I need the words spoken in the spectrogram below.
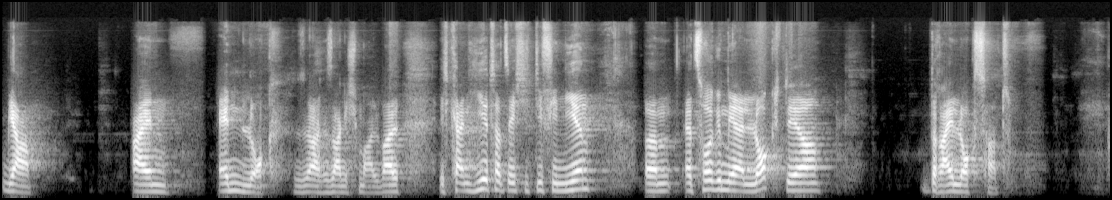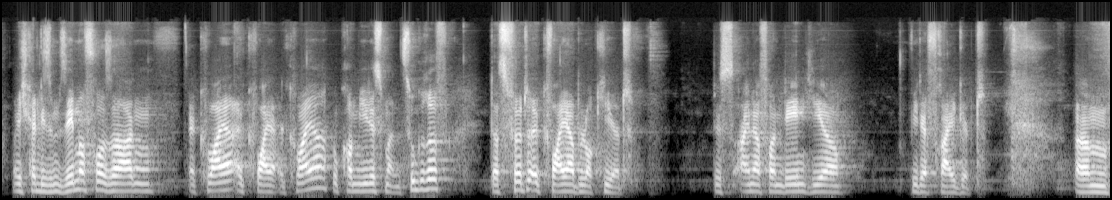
ja ein N-Log, sage sag ich mal, weil ich kann hier tatsächlich definieren, ähm, erzeuge mir einen Log, der drei Logs hat. Und ich kann diesem Semaphor sagen, acquire, acquire, acquire, bekomme jedes Mal einen Zugriff. Das vierte acquire blockiert, bis einer von denen hier wieder freigibt. Ähm,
